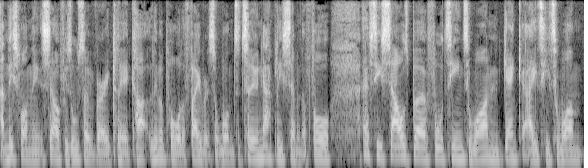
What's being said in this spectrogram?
And this one in itself is also very clear cut. Liverpool, the favourites at 1 to 2, Napoli 7 to 4, FC Salzburg 14 to 1, and Genk 80 to 1.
